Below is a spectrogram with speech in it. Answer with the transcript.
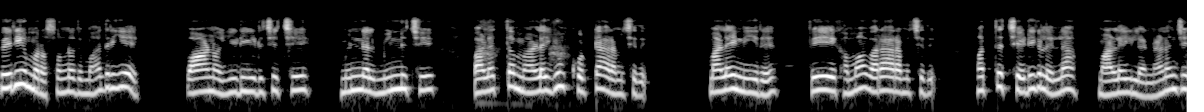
பெரிய மரம் சொன்னது மாதிரியே வானம் இடி இடிச்சிச்சு. மின்னல் மின்னுச்சு. பலத்த மழையும் கொட்ட ஆரம்பிச்சது. மழை நீர் வேகமாக வர ஆரம்பிச்சது. மற்ற செடிகள் எல்லாம் மழையில் நனைஞ்சு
